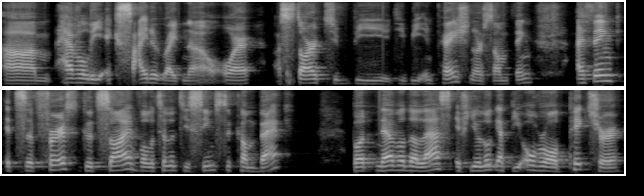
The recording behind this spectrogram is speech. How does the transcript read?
um, heavily excited right now or start to be to be impatient or something. I think it's a first good sign. Volatility seems to come back, but nevertheless, if you look at the overall picture,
